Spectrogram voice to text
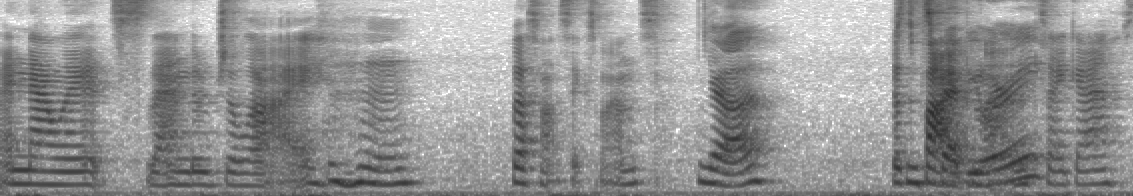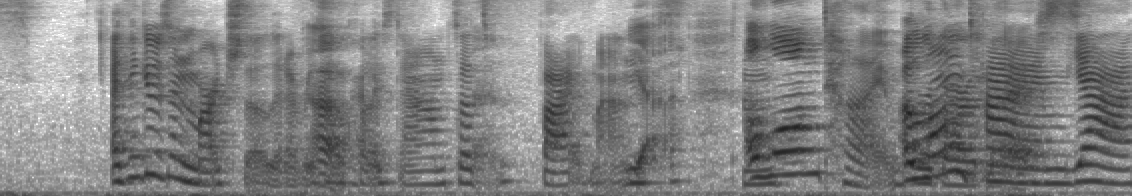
And now it's the end of July. Mm-hmm. That's not six months. Yeah. That's Since five February? months, I guess. I think it was in March though that everything Oh, okay. closed down. So that's five months. Yeah. a Um, long time. a long time yeah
